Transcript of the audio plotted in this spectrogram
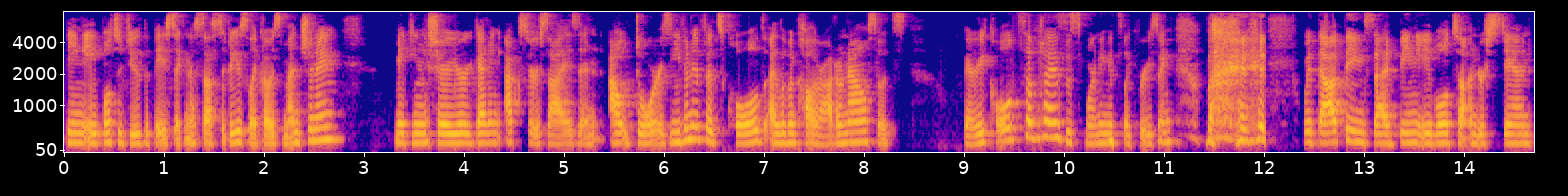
being able to do the basic necessities, like I was mentioning making sure you're getting exercise and outdoors, even if it's cold. I live in Colorado now, so it's very cold sometimes. This morning it's like freezing. But with that being said, being able to understand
